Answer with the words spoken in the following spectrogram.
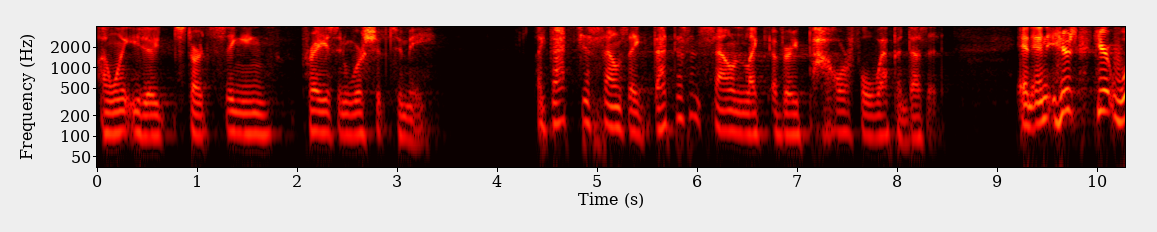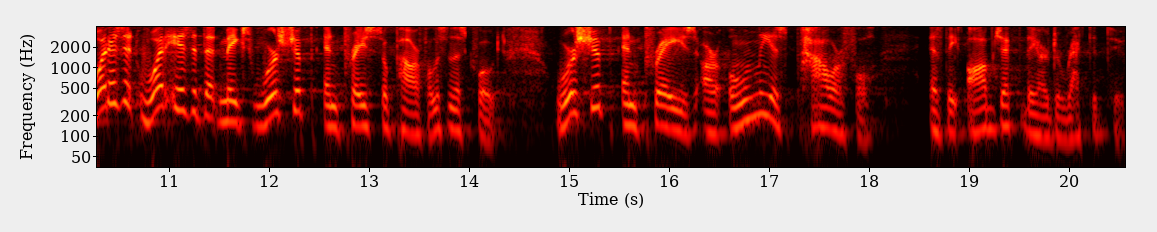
I want you to start singing praise and worship to me. Like that just sounds like, that doesn't sound like a very powerful weapon, does it? And, and here's, here, what is it, what is it that makes worship and praise so powerful? Listen to this quote. Worship and praise are only as powerful as the object they are directed to.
